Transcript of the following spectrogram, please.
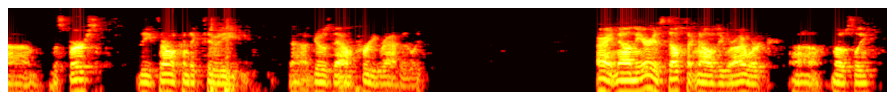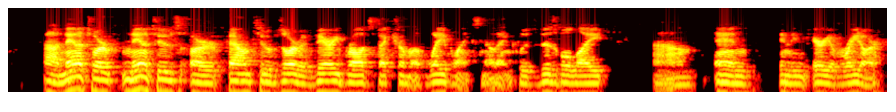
um, disperse, the thermal conductivity uh, goes down pretty rapidly. Alright, now in the area of stealth technology where I work uh, mostly, uh, nanotubes are found to absorb a very broad spectrum of wavelengths. Now that includes visible light, um, and in the area of radar.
